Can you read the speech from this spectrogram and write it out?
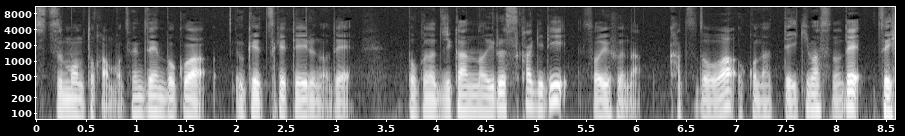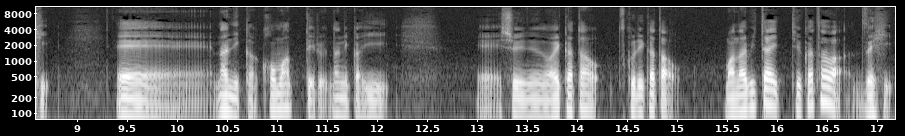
質問とかも全然僕は受け付けているので、僕の時間の許す限り、そういうふうな活動は行っていきますので、ぜひえー、何か困ってる何かいい、えー、収入の得方を作り方を学びたいっていう方は是非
